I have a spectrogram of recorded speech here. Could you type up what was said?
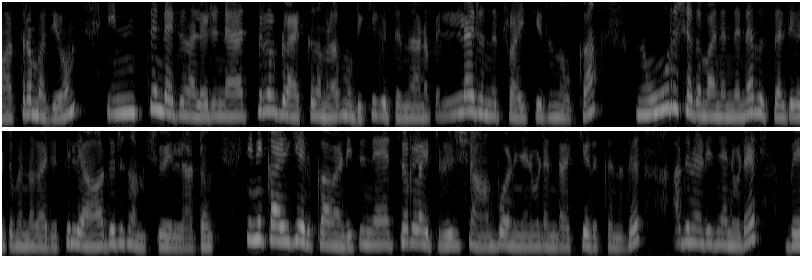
മാത്രം മതിയാവും. ഇൻസ്റ്റന്റ് ആയിട്ട് നല്ലൊരു നാച്ചുറൽ ബ്ലാക്ക് നമ്മളെ മുടിക്ക് കിട്ടുന്നതാണ്. അപ്പോൾ എല്ലാവരും ഒന്ന് ട്രൈ ചെയ്ത് നോക്കാം. നൂറ് ശതമാനം തന്നെ റിസൾട്ട് കിട്ടും. കിട്ടുമെന്ന കാര്യത്തിൽ യാതൊരു സംശയവും ഇല്ല കേട്ടോ ഇനി കഴുകിയെടുക്കാൻ വേണ്ടിയിട്ട് നാച്ചുറൽ ആയിട്ടുള്ളൊരു ഷാമ്പു ആണ് ഞാനിവിടെ ഉണ്ടാക്കിയെടുക്കുന്നത്. അതിനുവേണ്ടി ഞാനിവിടെ ബേ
